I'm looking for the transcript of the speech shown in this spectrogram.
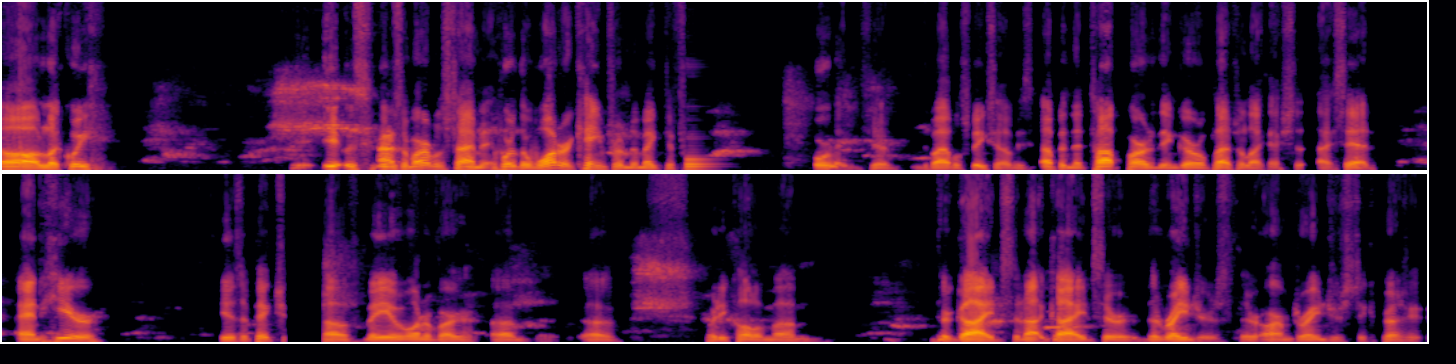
Oh, look, we it was it was a marvelous time. Where the water came from to make the four, the Bible speaks of is up in the top part of the Ngoro Plateau, like I, I said. And here is a picture of me and one of our um, uh, what do you call them? Um, they're guides. They're not guides. They're the rangers. They're armed rangers to protect,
